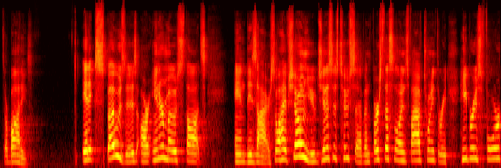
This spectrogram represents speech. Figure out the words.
it's our bodies. It exposes our innermost thoughts and desire. So I have shown you Genesis 2 7, 1 Thessalonians 5 23, Hebrews 4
